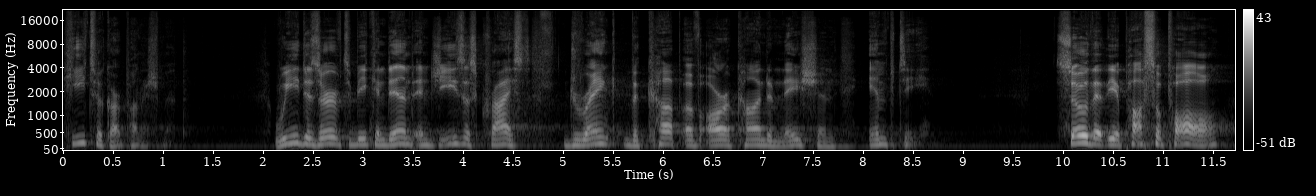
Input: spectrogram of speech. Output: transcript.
He took our punishment. We deserve to be condemned, and Jesus Christ drank the cup of our condemnation empty. So that the Apostle Paul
